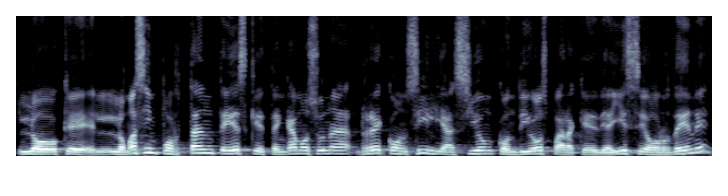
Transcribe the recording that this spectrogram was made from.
lo, que lo más importante es que tengamos una reconciliación con Dios para que de ahí se ordene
